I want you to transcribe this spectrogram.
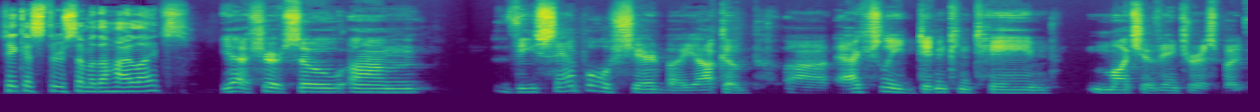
take us through some of the highlights? Yeah, sure. So um, the sample shared by Jakob uh, actually didn't contain much of interest. But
